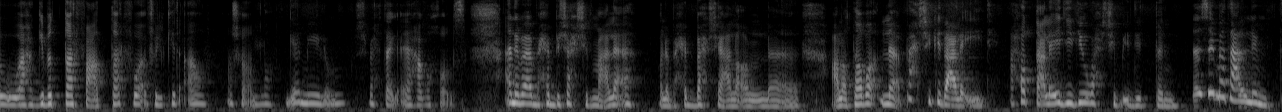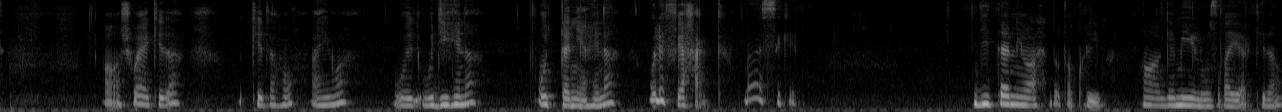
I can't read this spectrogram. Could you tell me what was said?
وهجيب الطرف على الطرف وأقفل كده. آه ما شاء الله. جميل مش محتاج أي حاجة خالص. أنا بقى بحبش أحشي بمعلقة ولا بحب أحشي على على طبق. لا بحشي كده على إيدي. أحط على إيدي دي وأحشي بإيدي التانية. زي ما اتعلمت. آه شوية كده. كده أهو. أيوه. ودي هنا. والتانية هنا. ولف يا حاج. بس كده. دي تاني واحدة تقريبا. آه جميل وصغير كده.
